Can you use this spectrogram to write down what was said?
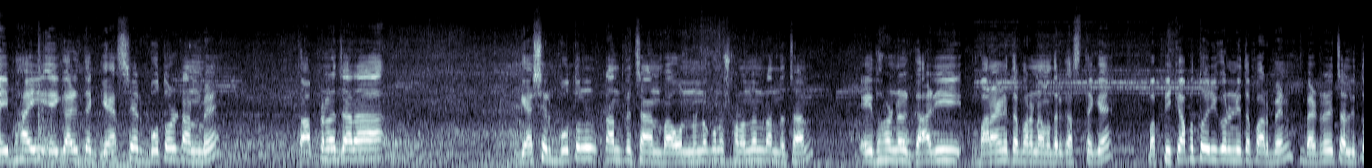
এই ভাই এই গাড়িতে গ্যাসের বোতল টানবে। তো আপনারা যারা গ্যাসের বোতল টানতে চান বা অন্য অন্য কোনো সরঞ্জাম টানতে চান, এই ধরনের গাড়ি বানায় নিতে পারেন আমাদের কাছ থেকে। বা পিক তৈরি করে নিতে পারবেন ব্যাটারি চালিত।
